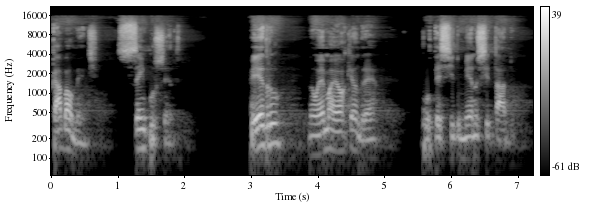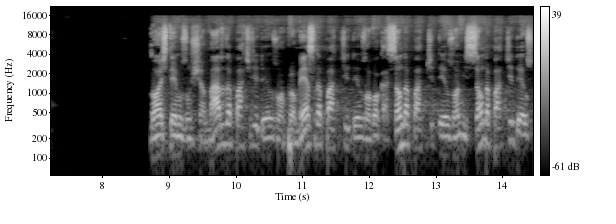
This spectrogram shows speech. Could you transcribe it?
cabalmente, 100%. Pedro não é maior que André, por ter sido menos citado. Nós temos um chamado da parte de Deus, uma promessa da parte de Deus, uma vocação da parte de Deus, uma missão da parte de Deus.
